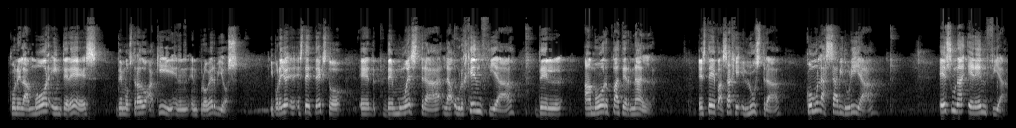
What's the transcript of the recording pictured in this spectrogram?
con el amor e interés demostrado aquí en, Proverbios. Y por ello e, este texto eh, demuestra la urgencia del amor paternal. Este pasaje ilustra cómo la sabiduría es una herencia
